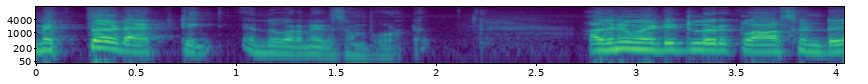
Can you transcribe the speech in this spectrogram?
method acting എന്ന് പറഞ്ഞൊരു സംഭവമുണ്ട്. അതിന് വേണ്ടിയിട്ടുള്ളൊരു ക്ലാസ് ഉണ്ട്.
